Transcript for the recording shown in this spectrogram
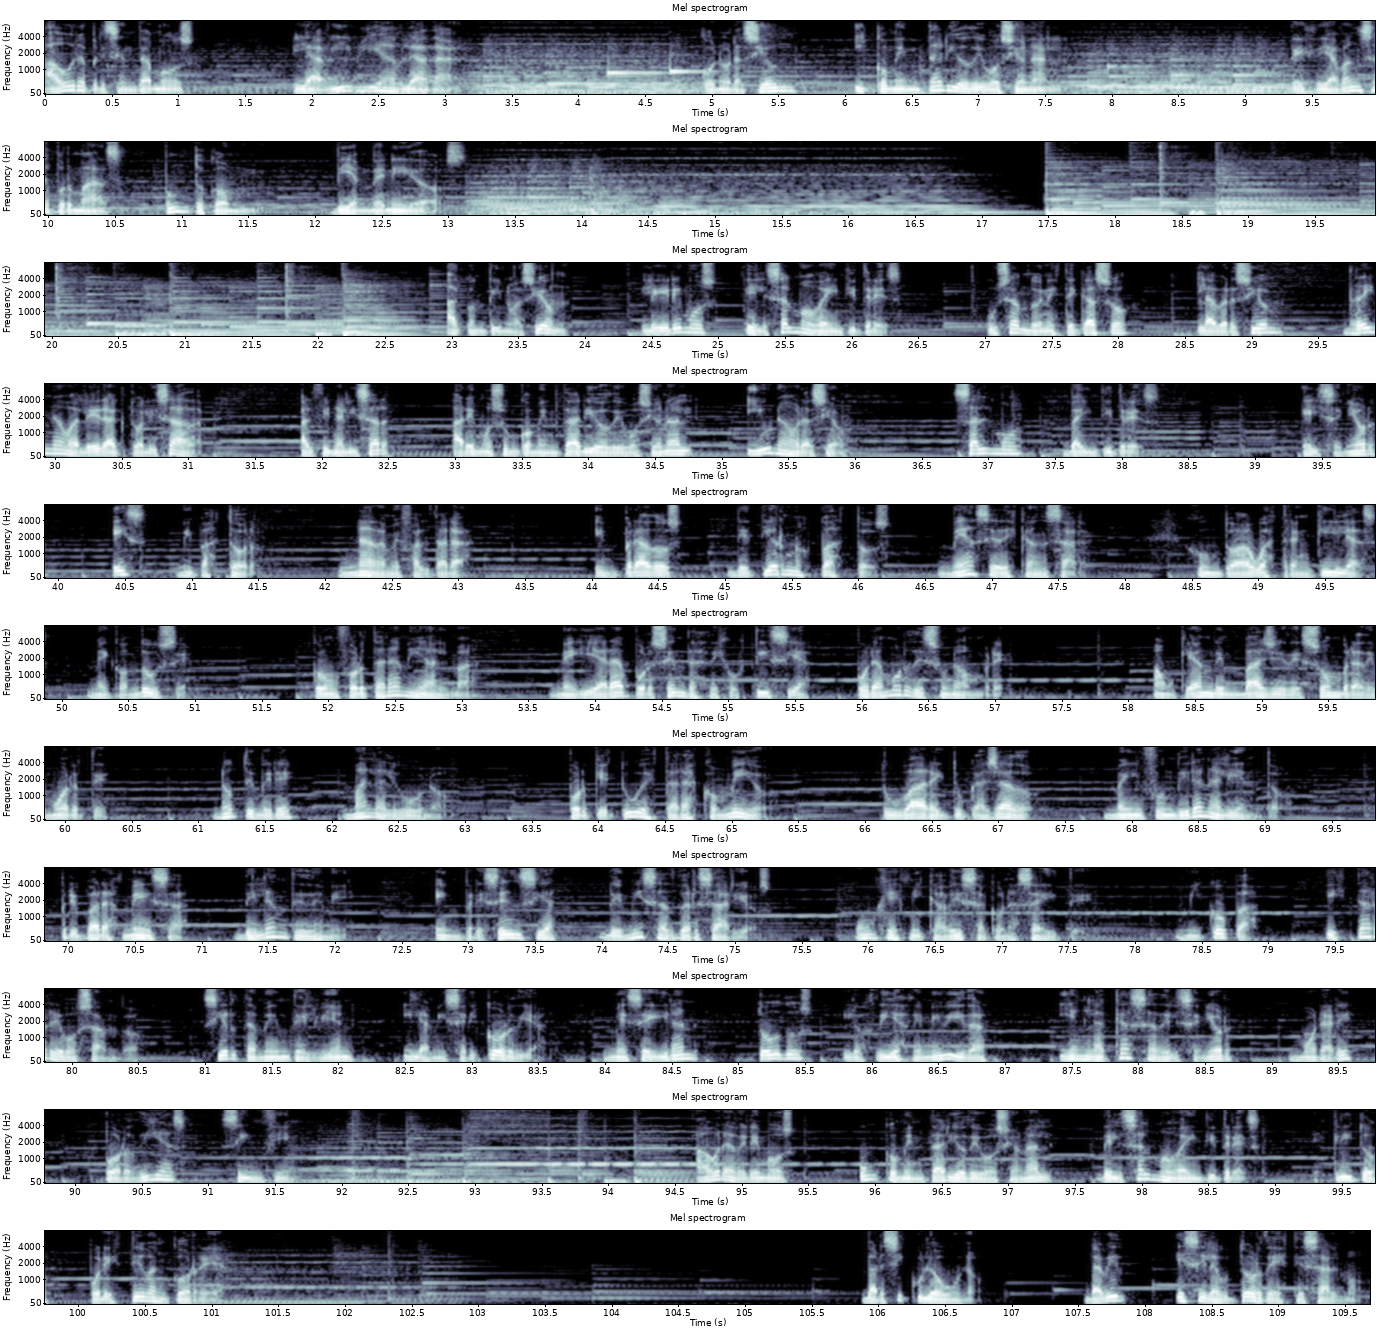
Ahora presentamos la Biblia hablada, con oración y comentario devocional. Desde avanzapormás.com, bienvenidos. A continuación, leeremos el Salmo 23, usando en este caso la versión Reina Valera actualizada. Al finalizar, haremos un comentario devocional y una oración. Salmo 23. El Señor es mi pastor, nada me faltará. En prados de tiernos pastos me hace descansar. Junto a aguas tranquilas me conduce confortará mi alma, me guiará por sendas de justicia, por amor de su nombre. Aunque ande en valle de sombra de muerte, no temeré mal alguno, porque tú estarás conmigo. Tu vara y tu callado me infundirán aliento. Preparas mesa delante de mí, en presencia de mis adversarios. Unges mi cabeza con aceite. Mi copa está rebosando ciertamente el bien y la misericordia me seguirán todos los días de mi vida, y en la casa del Señor moraré por días sin fin. Ahora veremos un comentario devocional del Salmo 23, escrito por Esteban Correa. Versículo 1. David es el autor de este salmo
